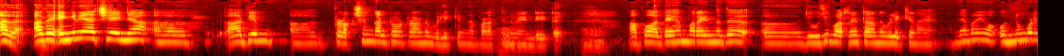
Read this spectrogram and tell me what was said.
അല്ല അത് എങ്ങനെയാ വെച്ച് കഴിഞ്ഞാൽ ആദ്യം പ്രൊഡക്ഷൻ കൺട്രോളറാണ് വിളിക്കുന്നത് പടത്തിന് വേണ്ടിയിട്ട്. അപ്പോൾ അദ്ദേഹം പറയുന്നത് ജൂജു പറഞ്ഞിട്ടാണ് വിളിക്കണേ. ഞാൻ പറയും ഒന്നും കൂടെ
